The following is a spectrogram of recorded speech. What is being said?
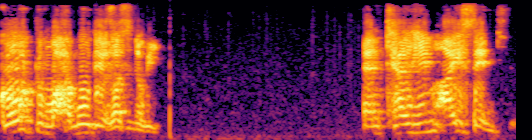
go to Mahmud Ghaznavi and tell him I sent you.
